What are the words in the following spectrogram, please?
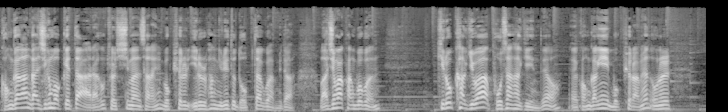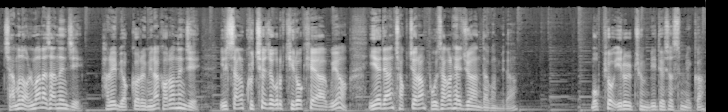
건강한 간식을 먹겠다라고 결심한 사람이 목표를 이룰 확률이 더 높다고 합니다. 마지막 방법은 기록하기와 보상하기인데요. 예, 건강이 목표라면 오늘 잠은 얼마나 잤는지, 하루에 몇 걸음이나 걸었는지, 일상을 구체적으로 기록해야 하고요. 이에 대한 적절한 보상을 해줘야 한다고 합니다. 목표 이룰 준비 되셨습니까?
